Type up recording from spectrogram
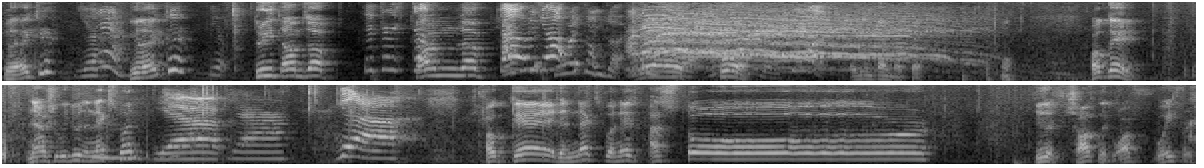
You like it? Yeah. You like it? Yeah. Three thumbs up. Thumbs up. Four thumbs up. Yeah, four. I didn't count myself. okay. Now should we do the next one? Mm, yeah. Yeah. Yeah. Okay, the next one is a store. These are chocolate waf- wafers.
